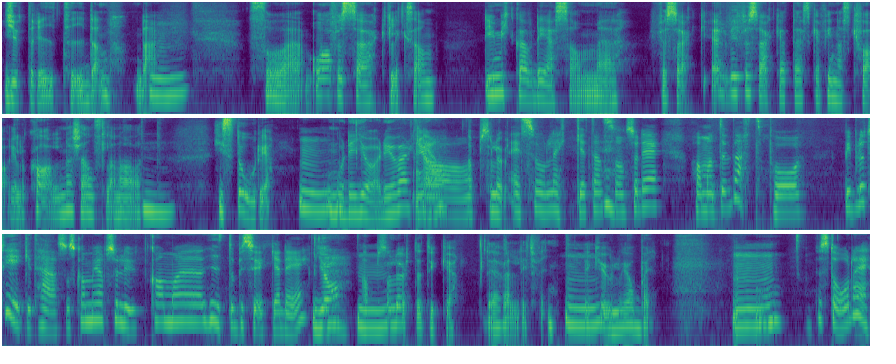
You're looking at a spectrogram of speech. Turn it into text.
gjuteritiden där. Så, och har försökt liksom, det är mycket av det som eh, försök, eller vi försöker att det ska finnas kvar i lokalerna, känslan av att historia. Och det gör det ju verkligen. Ja, absolut. är så läckert alltså. Så det, har man inte varit på biblioteket här så ska man ju absolut komma hit och besöka det. Ja, absolut, det tycker jag. Det är väldigt fint. Det är kul att jobba i. Mm. Förstår det.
